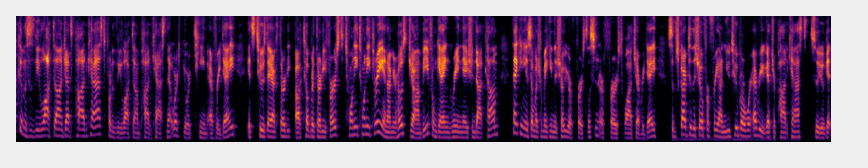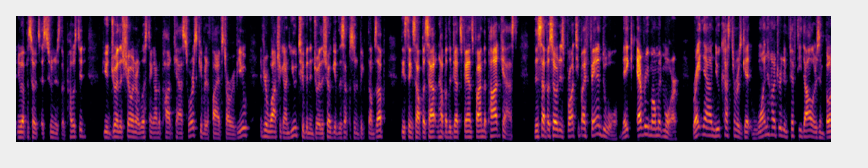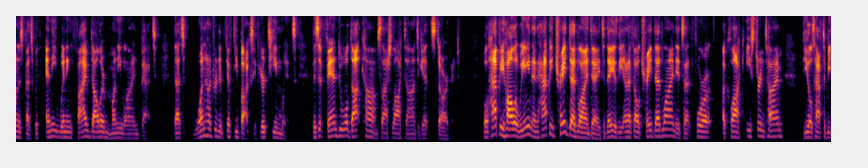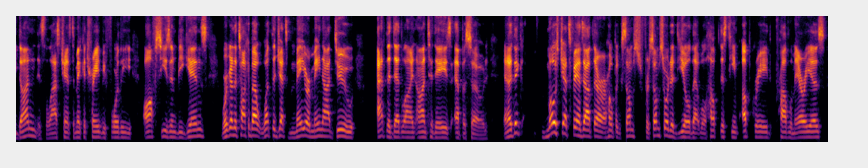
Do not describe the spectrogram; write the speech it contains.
Welcome. This is the Locked On Jets podcast, part of the Locked On Podcast Network, your team every day. It's Tuesday, October 31st, 2023, and I'm your host, John B. from gangreennation.com. Thanking you so much for making the show your first listen or first watch every day. Subscribe to the show for free on YouTube or wherever you get your podcasts so you'll get new episodes as soon as they're posted. If you enjoy the show and are listening on a podcast source, give it a five star review. If you're watching on YouTube and enjoy the show, give this episode a big thumbs up. These things help us out and help other Jets fans find the podcast. This episode is brought to you by FanDuel. Make every moment more. Right now, new customers get $150 in bonus bets with any winning $5 money line bet. That's 150 bucks if your team wins. Visit fanduel.com slash locked on to get started. Well, happy Halloween and happy trade deadline day. Today is the NFL trade deadline. It's at four o'clock Eastern time. Deals have to be done. It's the last chance to make a trade before the offseason begins. We're going to talk about what the Jets may or may not do at the deadline on today's episode. And I think most Jets fans out there are hoping some for some sort of deal that will help this team upgrade problem areas.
